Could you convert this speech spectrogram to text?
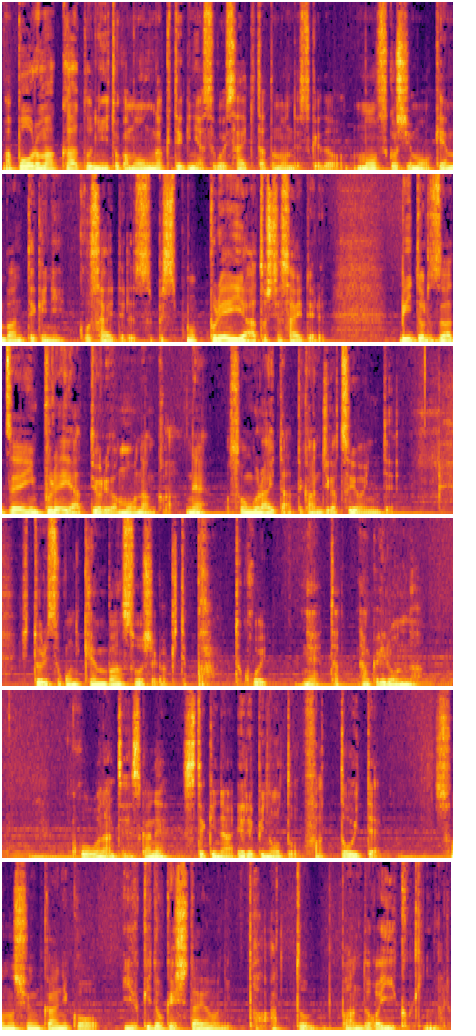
まあ、ポール・マッカートニーとかも音楽的にはすごい冴えてたと思うんですけど、もう少しもう鍵盤的にこう冴えてる、もプレイヤーとして冴えてる。ビートルズは全員プレイヤーっていうよりはもうなんかね、ソングライターって感じが強いんで、一人そこに鍵盤奏者が来てパンとこうね、たなんかいろんな、こうなんていうんですかね、素敵なエレピノートをファッと置いて、その瞬間にこう雪解けしたようにパーッとバンドがいい空気になる。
